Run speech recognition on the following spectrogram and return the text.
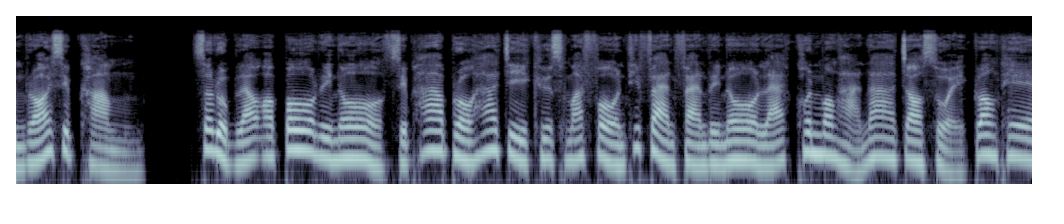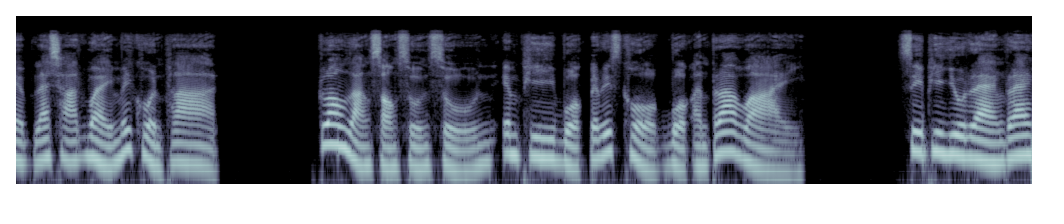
110 คำ สรุปแล้ว Oppo Reno 15 Pro 5G คือสมาร์ทโฟนที่แฟนแฟน Reno และคนมองหาหน้าจอสวยกล้องเทพและชาร์จไวไม่ควรพลาด กล้องหลัง 200 MP บวก Periscope บวก Ultra Wide CPU แรงแรง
